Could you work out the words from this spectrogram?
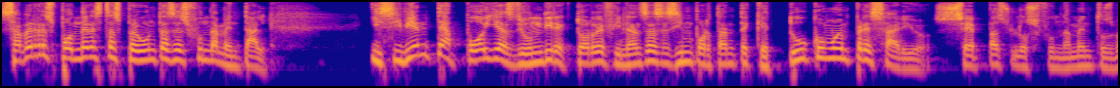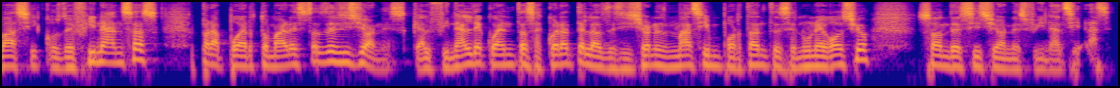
Saber responder estas preguntas es fundamental. Y si bien te apoyas de un director de finanzas, es importante que tú como empresario sepas los fundamentos básicos de finanzas para poder tomar estas decisiones, que al final de cuentas, acuérdate, las decisiones más importantes en un negocio son decisiones financieras.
